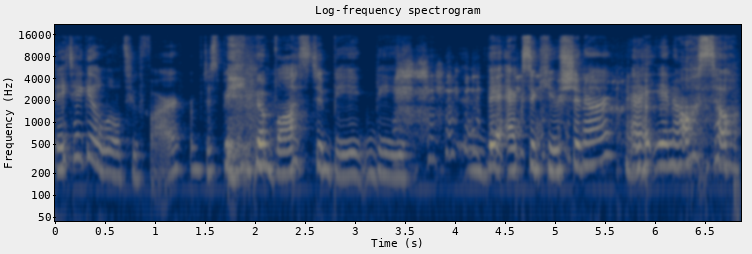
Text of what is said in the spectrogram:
they take it a little too far from just being the boss to being the the executioner, uh, you know. So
